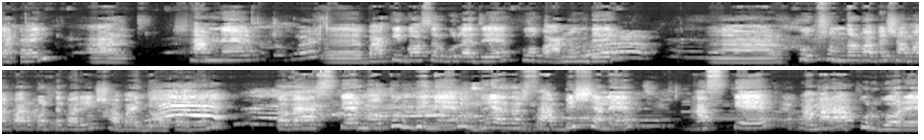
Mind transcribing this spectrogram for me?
কাটাই আর সামনে বাকি বছরগুলা যে খুব আনন্দে, আর খুব সুন্দরভাবে সময় পার করতে পারি, সবাই দোয়া করবেন। তবে আজকে নতুন দিনে দুই হাজার ছাব্বিশ সালে আজকে আমার আপুর ঘরে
